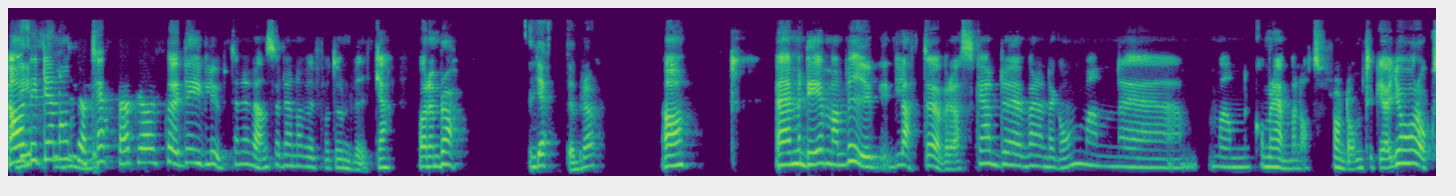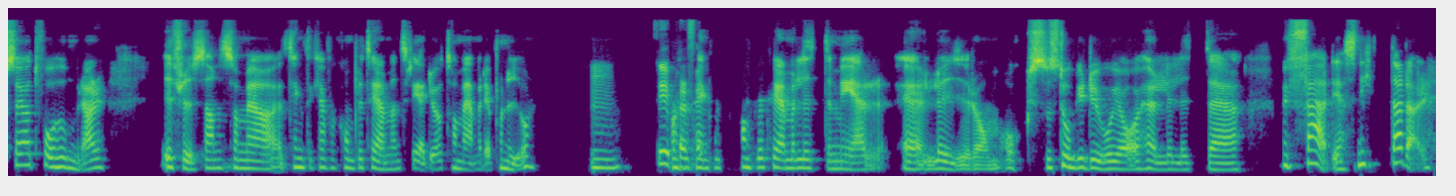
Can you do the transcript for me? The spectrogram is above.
Ja, Det den har inte jag testat. Jag, det är gluten i den, så den har vi fått undvika. Var den bra? Jättebra. Ja. Nej, men det, man blir ju glatt överraskad eh, varenda gång man, eh, man kommer hem med något från dem tycker jag. Jag har också jag har två humrar i frysen som jag tänkte kanske komplettera med en tredje och ta med mig det på nyår. Mm. Det är Och perfekt. tänkte jag komplettera med lite mer eh, löjrom och så stod ju du och jag och höll lite med färdiga snittar där.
